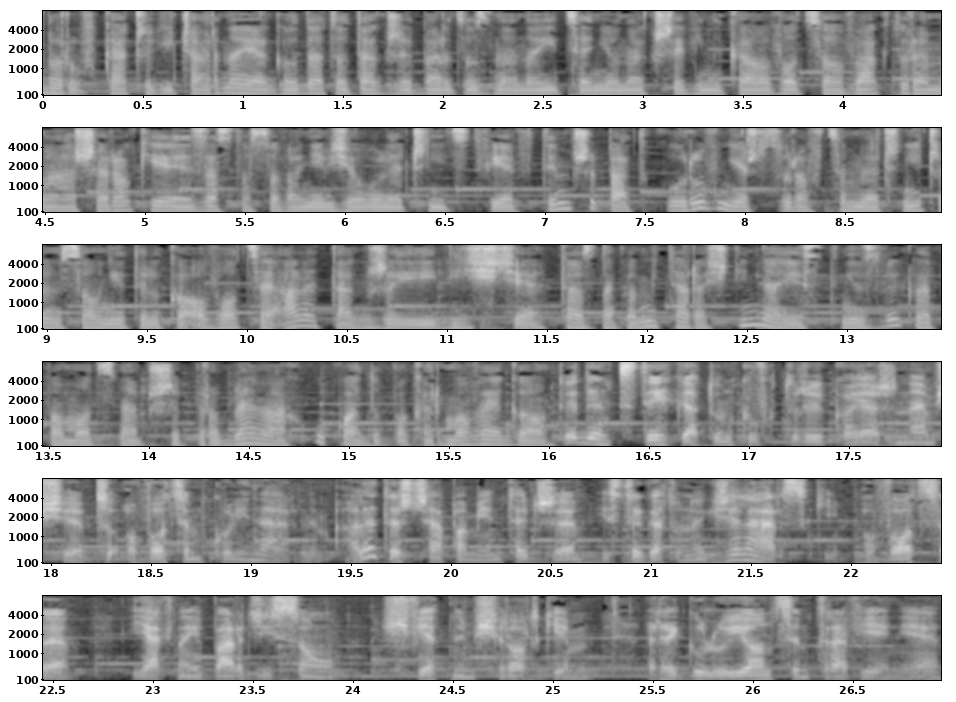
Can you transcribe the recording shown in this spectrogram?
Borówka, czyli czarna jagoda, to także bardzo znana i ceniona krzewinka owocowa, która ma szerokie zastosowanie w ziołolecznictwie. W tym przypadku również surowcem leczniczym są nie tylko owoce, ale także jej liście. Ta znakomita roślina jest niezwykle pomocna przy problemach układu pokarmowego. To jeden z tych gatunków, który kojarzy nam się z owocem kulinarnym, ale też trzeba pamiętać, że jest to gatunek zielarski. Owoce jak najbardziej są świetnym środkiem regulującym trawienie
